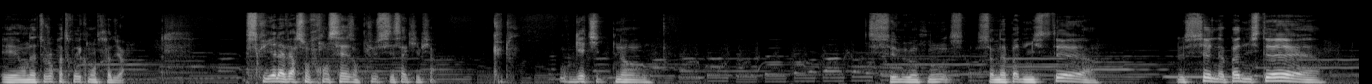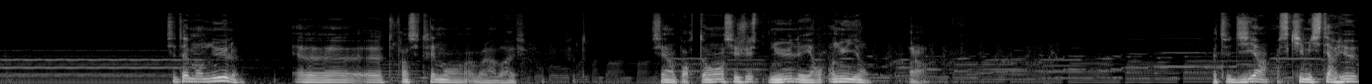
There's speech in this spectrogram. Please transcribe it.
Et on n'a toujours pas trouvé comment traduire. Parce qu'il y a la version française en plus, c'est ça qui est bien. Que tout. Get it now. C'est maintenant, ça n'a pas de mystère. Le ciel n'a pas de mystère. C'est tellement nul. Euh, euh, Enfin, c'est tellement... Voilà, bref. C'est important, c'est juste nul et en- ennuyant. Voilà. Va te dire, ce qui est mystérieux,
